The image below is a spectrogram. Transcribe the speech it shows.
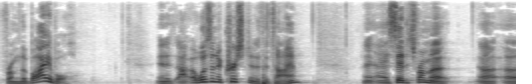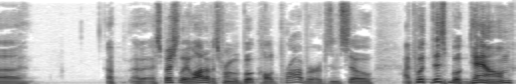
from the Bible. And I wasn't a Christian at the time. I said it's from a, a, a, especially a lot of it's from a book called Proverbs. And so I put this book down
